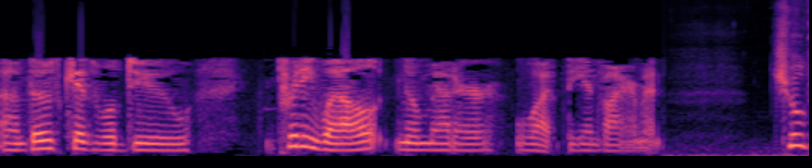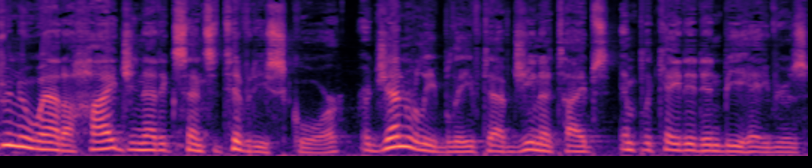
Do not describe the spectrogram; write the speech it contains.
um, those kids will do pretty well no matter what the environment. Children who had a high genetic sensitivity score are generally believed to have genotypes implicated in behaviors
